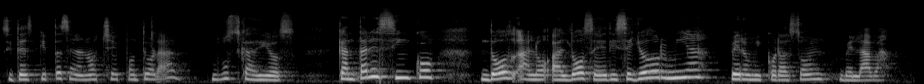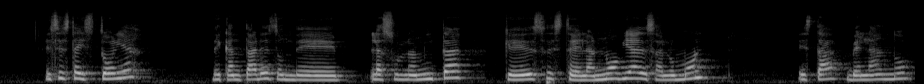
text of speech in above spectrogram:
Si te despiertas en la noche, ponte a orar, busca a Dios. Cantares 5, 2 al 12 dice, yo dormía, pero mi corazón velaba. Es esta historia de Cantares donde la Sulamita, que es este, la novia de Salomón, está velando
